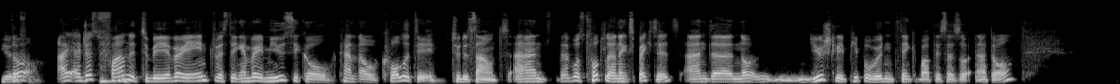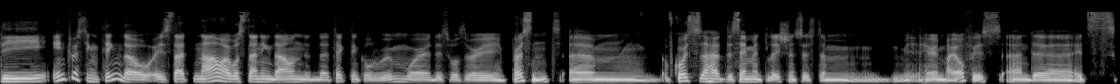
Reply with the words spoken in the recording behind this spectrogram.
Beautiful. So I, I, just found it to be a very interesting and very musical kind of quality to the sound, and that was totally unexpected. And uh, no, usually people wouldn't think about this as at all. The interesting thing, though, is that now I was standing down in the technical room where this was very present. Um, of course, I have the same ventilation system here in my office, and uh, it's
